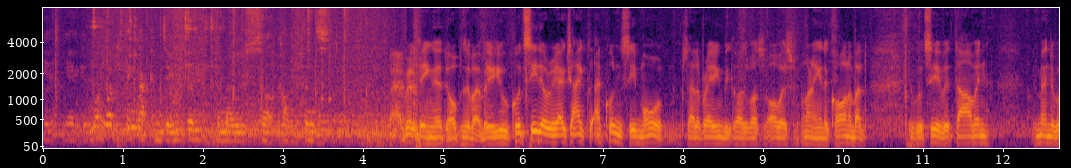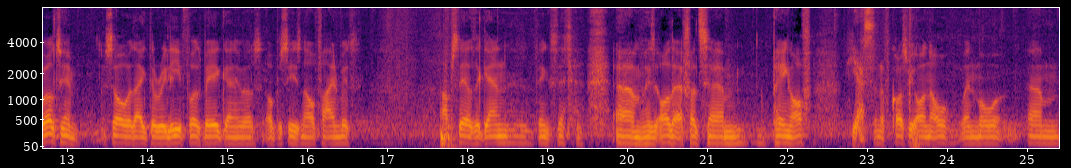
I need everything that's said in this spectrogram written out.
Yeah, yeah, what, what, do you think that can do for, for Mo's sort of confidence? Everything that opens up. You could see the reaction. I, I couldn't see Mo celebrating because it was always running in the corner, but you could see with Darwin, it meant the world to him. So like the relief was big, and he was obviously he's now fine with upstairs again. Thinks that um, his all the efforts um, paying off. Yes, and of course we all know when Mo um,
